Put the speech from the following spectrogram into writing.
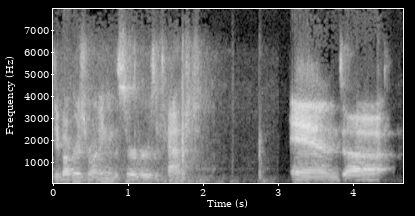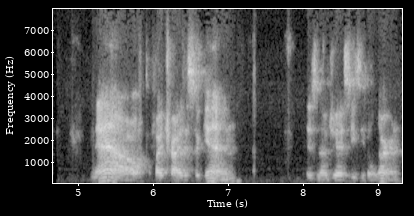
debugger is running and the server is attached. And uh, now, if I try this again, is Node.js easy to learn?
